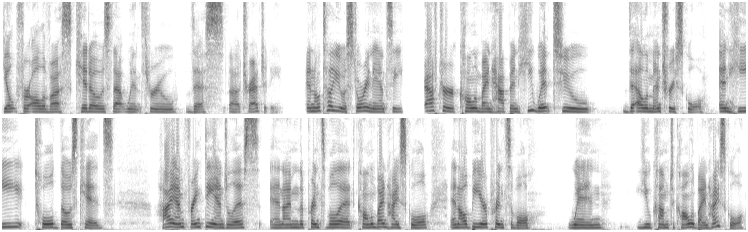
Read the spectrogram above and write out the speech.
guilt for all of us kiddos that went through this uh, tragedy. And I'll tell you a story, Nancy. After Columbine happened, he went to the elementary school and he told those kids Hi, I'm Frank DeAngelis, and I'm the principal at Columbine High School, and I'll be your principal when you come to Columbine High School.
